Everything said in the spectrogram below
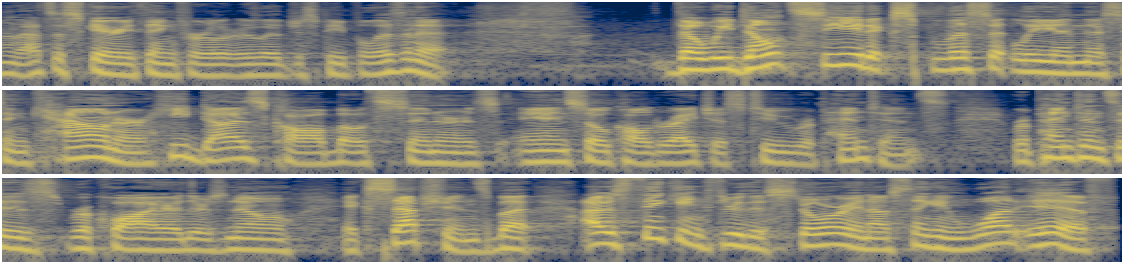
Well, that's a scary thing for religious people, isn't it? Though we don't see it explicitly in this encounter, he does call both sinners and so called righteous to repentance. Repentance is required, there's no exceptions. But I was thinking through this story and I was thinking, what if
